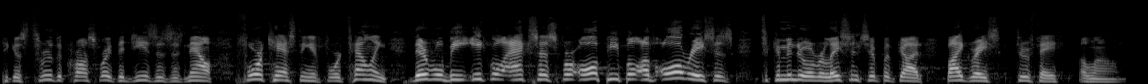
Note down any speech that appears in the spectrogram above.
because through the cross work that Jesus is now forecasting and foretelling, there will be equal access for all people of all races to come into a relationship with God by grace through faith alone.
